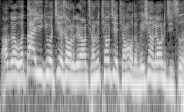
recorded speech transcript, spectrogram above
二哥，我大姨给我介绍了个人，听说条件挺好的，微信聊了几次，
